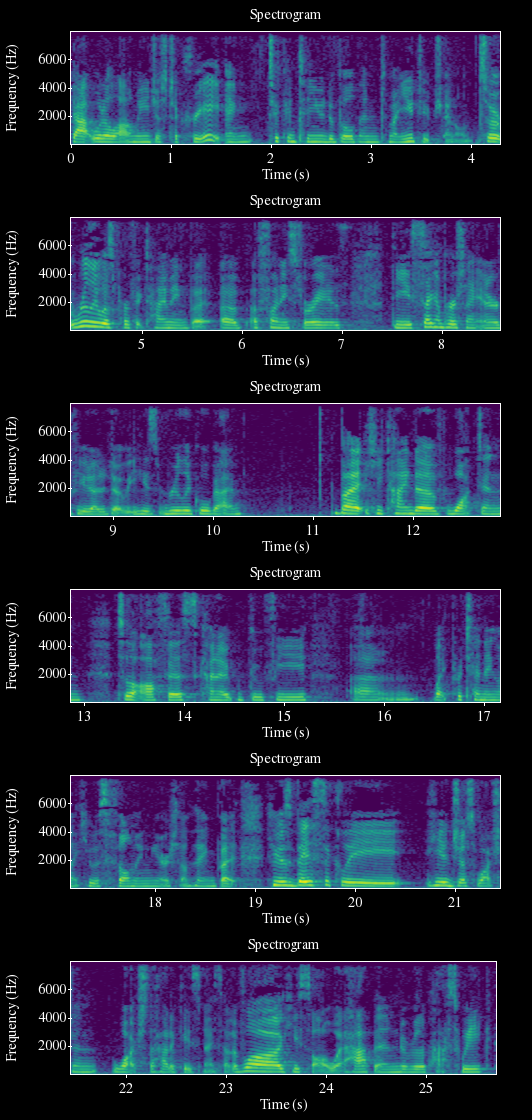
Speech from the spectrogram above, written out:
that would allow me just to create and to continue to build into my YouTube channel. So it really was perfect timing, but uh, a funny story is the second person I interviewed at Adobe. He's a really cool guy, but he kind of walked in to the office, kind of goofy, um, like pretending like he was filming me or something. But he was basically he had just watched watched the How to Casey Neistat vlog. He saw what happened over the past week,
